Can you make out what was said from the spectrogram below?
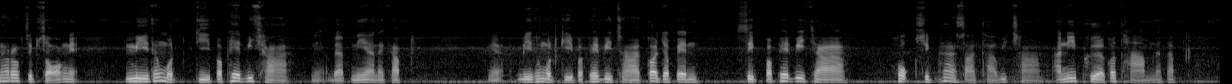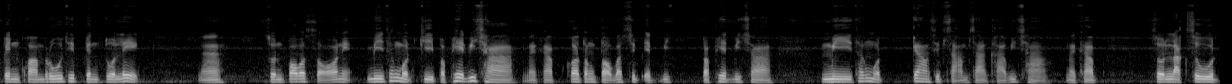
2512 เนี่ยมีทั้งหมดกี่ประเภทวิชาเนี่ยแบบนี้นะครับเนี่ยมีทั้งหมดกี่ประเภทวิชาก็จะเป็น 10 ประเภทวิชา 65 สาขาวิชา อันนี้เผื่อเขาถามนะครับ เป็นความรู้ที่เป็นตัวเลขนะ ส่วนปวสเนี่ยมีทั้งหมดกี่ประเภทวิชานะครับ ก็ต้องตอบว่า 11 ประเภทวิชา มีทั้งหมด 93 สาขาวิชานะครับ ส่วนหลักสูตร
